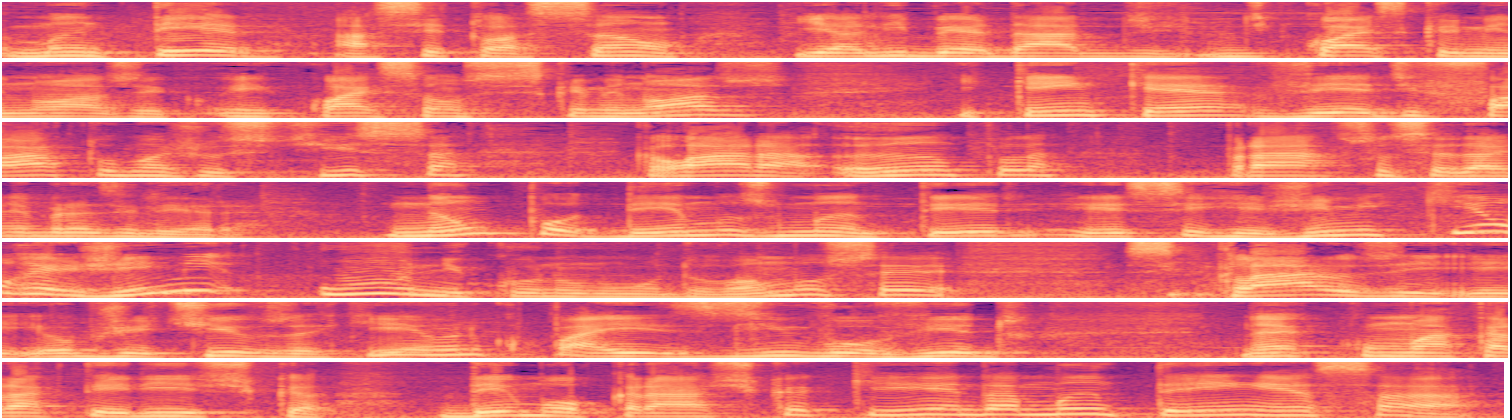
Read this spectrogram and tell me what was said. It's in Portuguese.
manter a situação e a liberdade de, de quais criminosos e, e quais são esses criminosos e quem quer ver de fato uma justiça clara, ampla para a sociedade brasileira. Não podemos manter esse regime, que é um regime único no mundo. Vamos ser claros e, e objetivos aqui. É o único país desenvolvido né, com uma característica democrática que ainda mantém essa,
